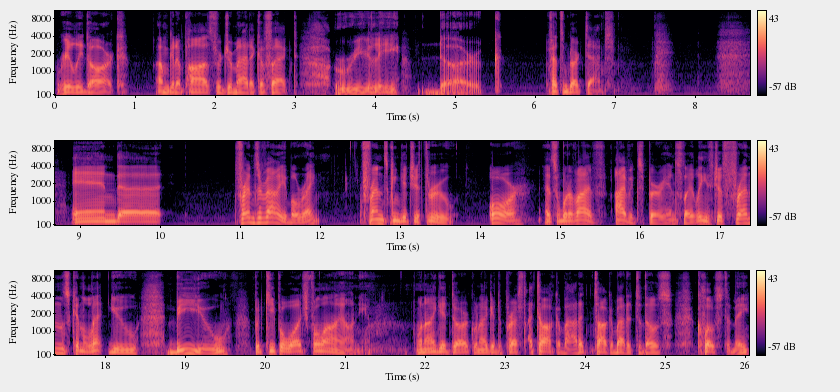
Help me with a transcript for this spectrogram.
really dark. I'm going to pause for dramatic effect. Really dark. I've had some dark times. And uh, friends are valuable, right? Friends can get you through. Or, that's what I've, I've experienced lately, it's just friends can let you be you, but keep a watchful eye on you. When I get dark, when I get depressed, I talk about it, talk about it to those close to me,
